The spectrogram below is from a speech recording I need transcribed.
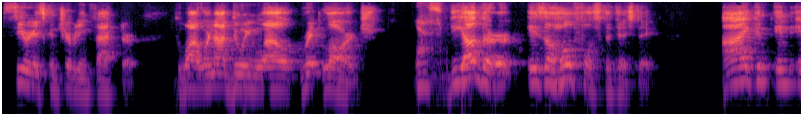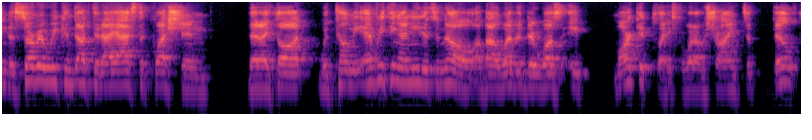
serious contributing factor to why we're not doing well writ large. Yes. The other is a hopeful statistic. I can in, in the survey we conducted, I asked a question that I thought would tell me everything I needed to know about whether there was a marketplace for what I was trying to build.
